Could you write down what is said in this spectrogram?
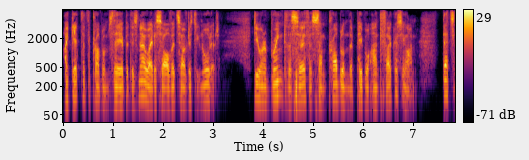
I get that the problem's there, but there's no way to solve it, so I've just ignored it. Do you want to bring to the surface some problem that people aren't focusing on? That's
